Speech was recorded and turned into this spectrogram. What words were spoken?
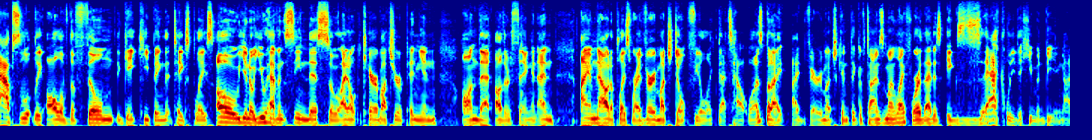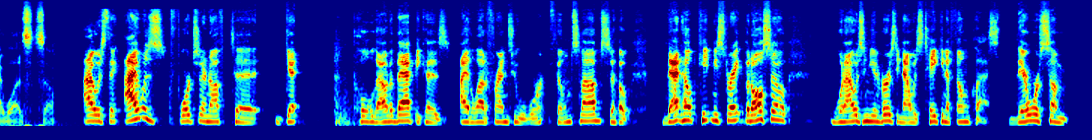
absolutely all of the film gatekeeping that takes place. Oh you know you haven't seen this so i don't care about your opinion on that other thing. And and i am now at a place where i very much don't feel like that's how it was but i i very much can think of times in my life where that is exactly the human being i was so. I was think I was fortunate enough to get pulled out of that because I had a lot of friends who weren't film snobs, so that helped keep me straight. But also, when I was in university and I was taking a film class, there were some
